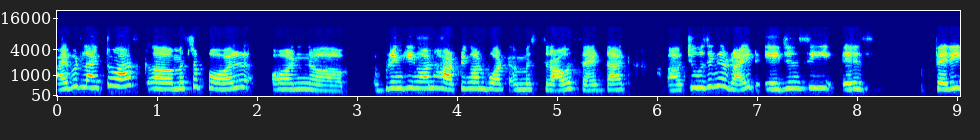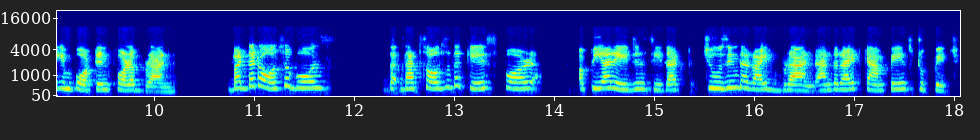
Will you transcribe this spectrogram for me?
I would like to ask uh, Mr. Paul on uh, bringing on, harping on what uh, Ms. Rao said that uh, choosing the right agency is very important for a brand. But that also goes, th that's also the case for a PR agency that choosing the right brand and the right campaigns to pitch.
